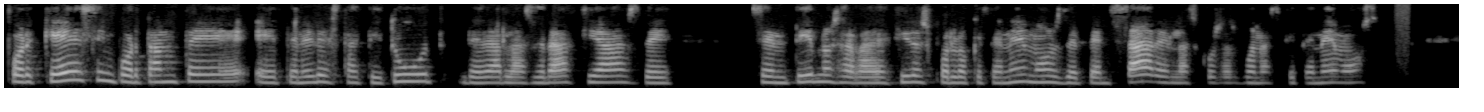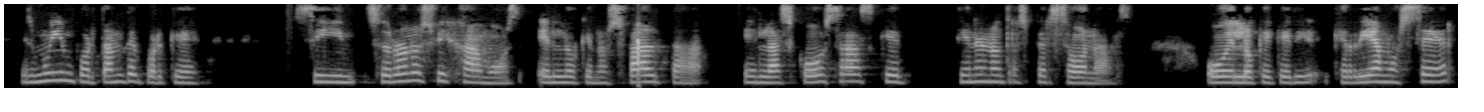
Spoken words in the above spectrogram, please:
¿Por qué es importante eh, tener esta actitud de dar las gracias, de sentirnos agradecidos por lo que tenemos, de pensar en las cosas buenas que tenemos? Es muy importante porque Si solo nos fijamos en lo que nos falta, en las cosas que tienen otras personas o en lo que querríamos ser,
